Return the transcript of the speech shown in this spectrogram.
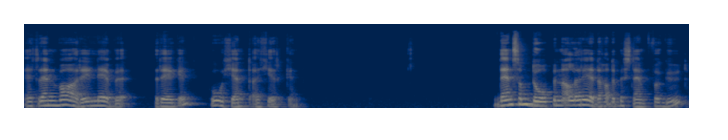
etter en varig leveregel godkjent av Kirken. Den som dåpen allerede hadde bestemt for Gud,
